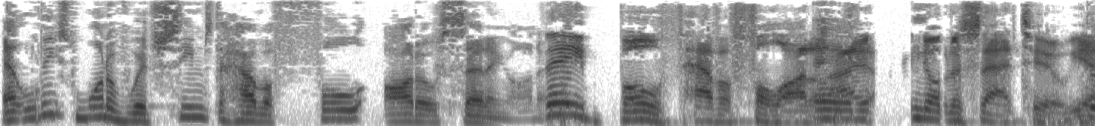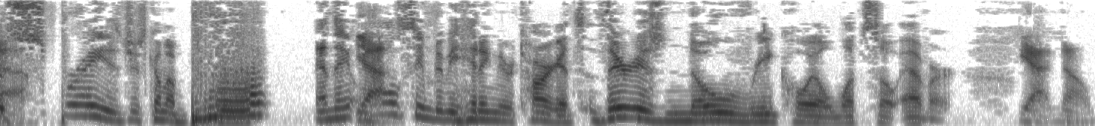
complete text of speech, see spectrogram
at least one of which seems to have a full auto setting on it. they both have a full auto. And- I noticed that too. Yeah. The Yeah. spray is just coming, and and they Yeah. all seem to be hitting their targets. There is no recoil whatsoever. Yeah, no.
